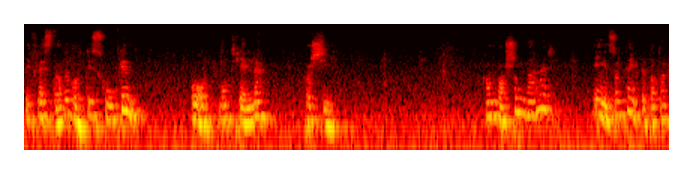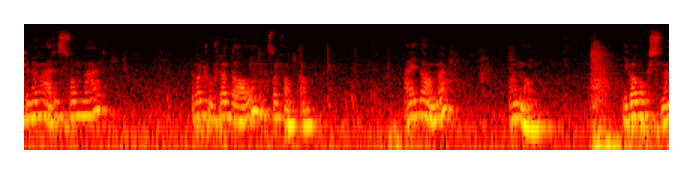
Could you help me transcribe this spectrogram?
De fleste hadde gått i skogen og opp mot fjellet på ski. Han var så nær. Ingen som tenkte på at han kunne være så nær. Det var to fra dalen som fant ham. Ei dame og en mann. De var voksne.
